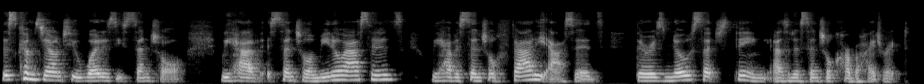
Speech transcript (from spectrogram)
this comes down to what is essential. We have essential amino acids, we have essential fatty acids. There is no such thing as an essential carbohydrate.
